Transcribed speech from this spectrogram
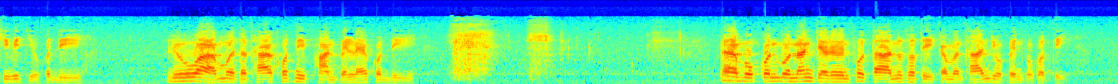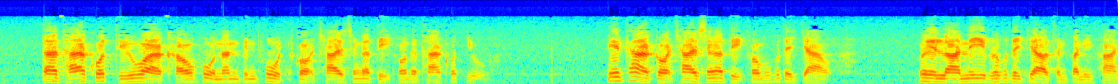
ชีวิตอยู่ก็ดี หรือว่าเมื่อตถาคตนิพพานไปแล้วก็ดีแต่บุคคลบนนั้นเจริญพุทธานุสติกรรมฐานอยู่เป็นปกติ ตถาคตถือว่าเขาผู้นั้นเป็นผู้เกาะชายสังกติของตถาคตอยู่ นี่ถ้าเกาะชายสังกติของพระพุทธเจ้า เวลานี้พระพุทธเจ้าท่านปณิพาน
